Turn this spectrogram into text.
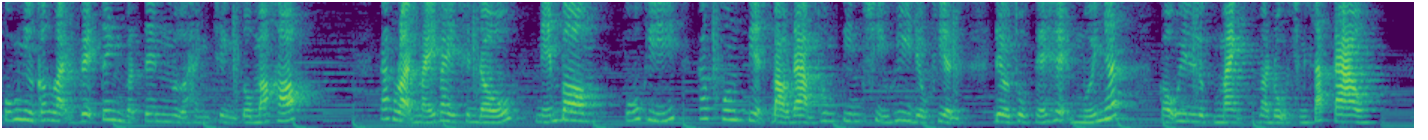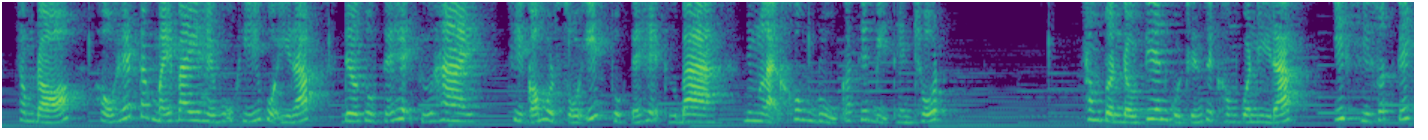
cũng như các loại vệ tinh và tên lửa hành trình Tomahawk. Các loại máy bay chiến đấu, ném bom, vũ khí, các phương tiện bảo đảm thông tin chỉ huy điều khiển đều thuộc thế hệ mới nhất, có uy lực mạnh và độ chính xác cao. Trong đó, hầu hết các máy bay hay vũ khí của Iraq đều thuộc thế hệ thứ hai, chỉ có một số ít thuộc thế hệ thứ ba nhưng lại không đủ các thiết bị then chốt. Trong tuần đầu tiên của chiến dịch không quân Iraq, ít khi xuất kích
